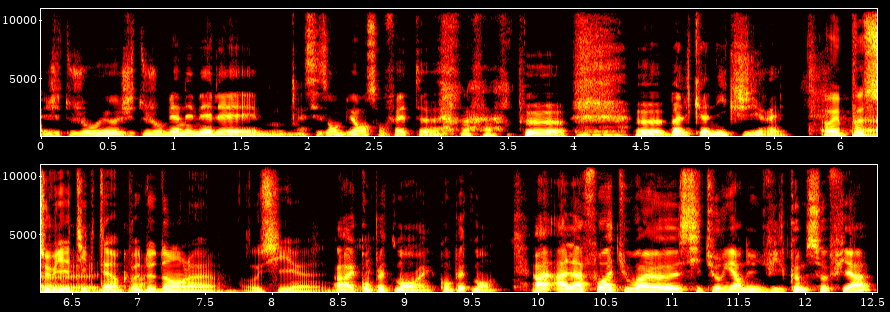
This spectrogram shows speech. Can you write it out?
j'ai toujours, j'ai toujours bien aimé les, ces ambiances en fait un peu balkaniques, je dirais. Ouais, post-soviétique, t'es un peu dedans là aussi. Ah, complètement, ouais, complètement. À, à, la fois, tu vois, si tu regardes une ville comme Sofia,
